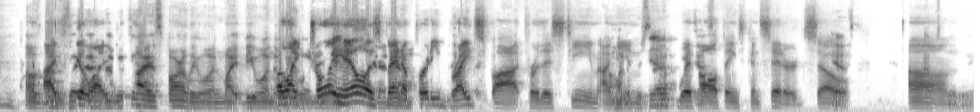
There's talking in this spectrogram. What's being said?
I, I feel like the Matthias Farley one might be one but like troy hill has been a pretty bright spot for this team i mean yeah. with yes. all things considered so yes. Um,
